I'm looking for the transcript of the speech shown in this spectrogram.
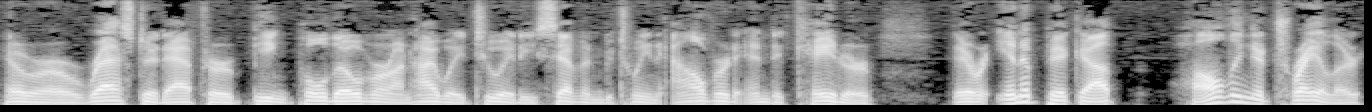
They were arrested after being pulled over on Highway 287 between Alvord and Decatur. They were in a pickup, hauling a trailer,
